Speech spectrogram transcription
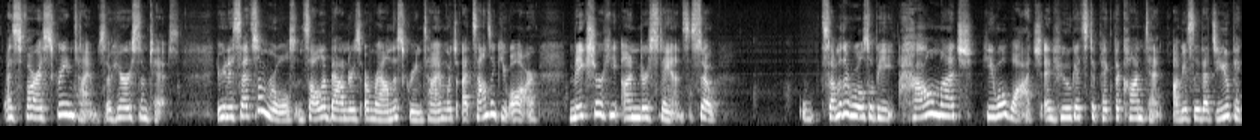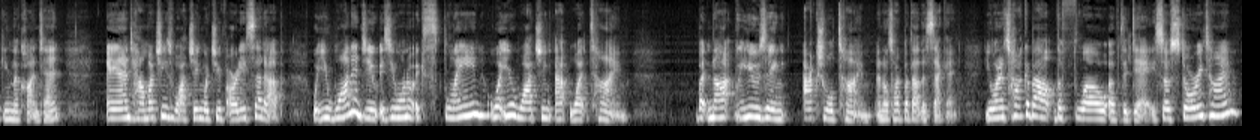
as far as screen time. So here are some tips. You're going to set some rules and solid boundaries around the screen time, which it sounds like you are. Make sure he understands. So some of the rules will be how much he will watch and who gets to pick the content. Obviously, that's you picking the content and how much he's watching, which you've already set up. What you want to do is you want to explain what you're watching at what time, but not using actual time. And I'll talk about that in a second. You want to talk about the flow of the day. So, story time,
